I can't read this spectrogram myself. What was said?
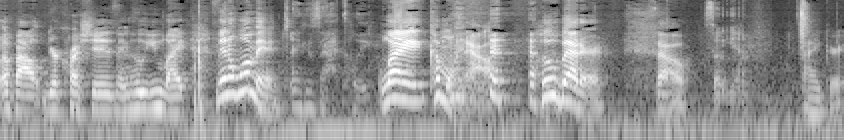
about your crushes and who you like than a woman? Exactly. Like, come on now, who better? So so yeah. I agree.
